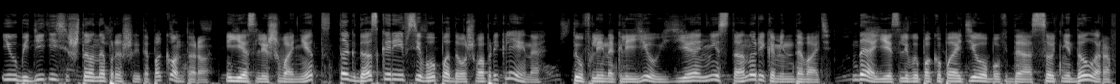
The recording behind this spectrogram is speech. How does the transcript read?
и убедитесь, что она прошита по контуру. Если шва нет, тогда скорее всего подошва приклеена. Туфли на клею я не стану рекомендовать. Да, если вы покупаете обувь до сотни долларов,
